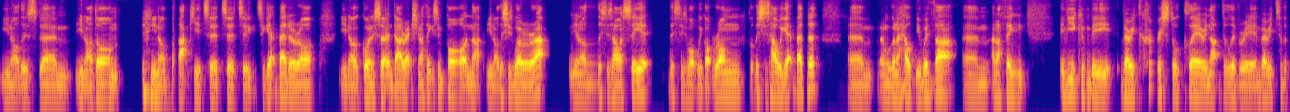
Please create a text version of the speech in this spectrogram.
you know there's um you know I don't you know back you to to to to get better or you know go in a certain direction. I think it's important that you know this is where we're at. You know this is how I see it. This is what we got wrong, but this is how we get better, um, and we're going to help you with that. Um, and I think if you can be very crystal clear in that delivery and very to the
